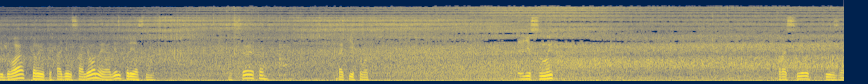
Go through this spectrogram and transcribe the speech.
и два открытых. Один соленый, один пресный. И все это таких вот лесных красивых пейзажей.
